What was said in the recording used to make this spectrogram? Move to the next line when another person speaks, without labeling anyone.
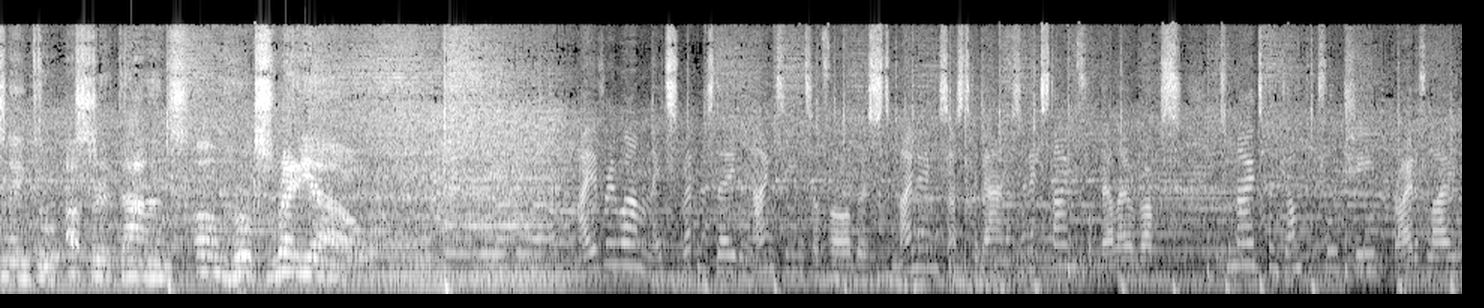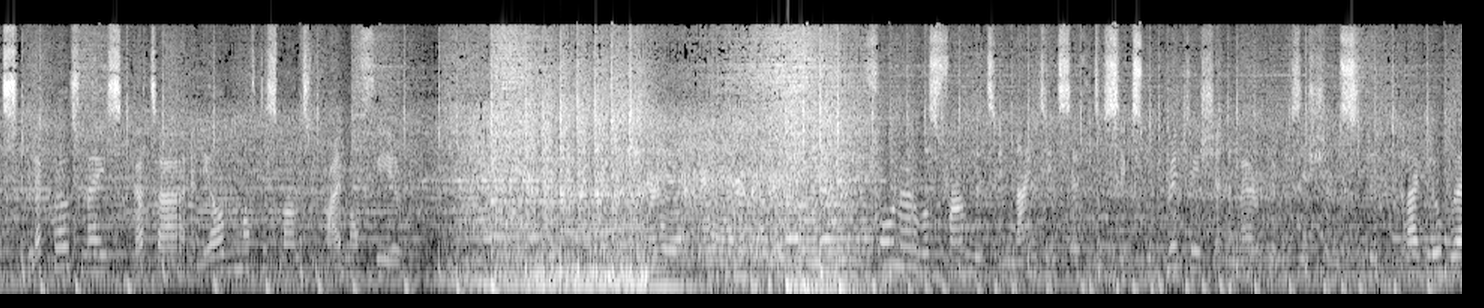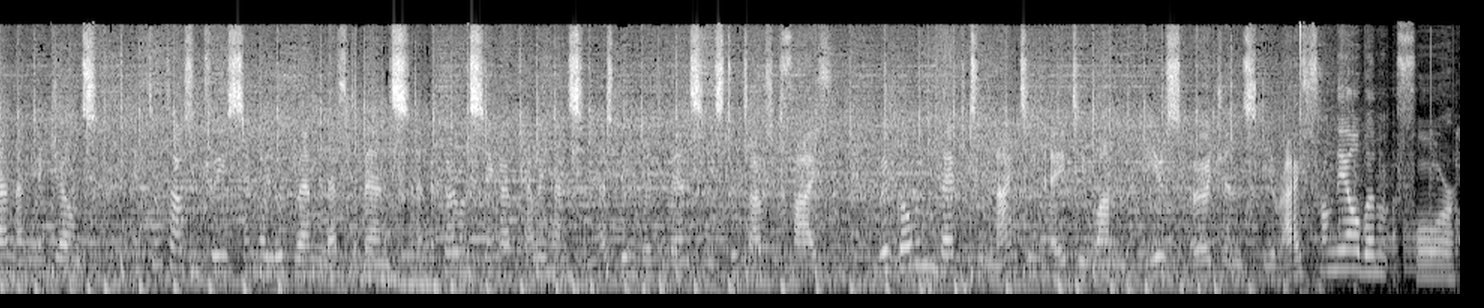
Listening to Astrid Danens on Hooks Radio.
Hi everyone, it's Wednesday the 19th of August. My name is Astrid Danes and it's time for Bel Air Rocks. Tonight with John Petrucci, Pride of Lions, Black Rose Maze, Kata and the album of this month, Primal Fear. In 1976 with British and American musicians like Lou Gramm and Mick Jones. In 2003, singer Lou Gramm left the band, and the current singer Kelly Hansen has been with the band since 2005. We're going back to 1981. Here's Urgent, derived from the album 4.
